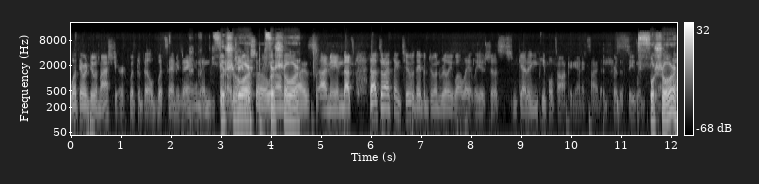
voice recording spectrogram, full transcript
what they were doing last year with the build with Sami Zayn and For you know, sure. For sure. guys. I mean, that's that's what I think too. They've been doing really well lately. Is just getting people talking and excited for the season. For know, sure,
